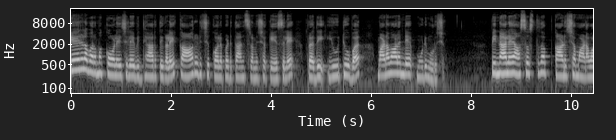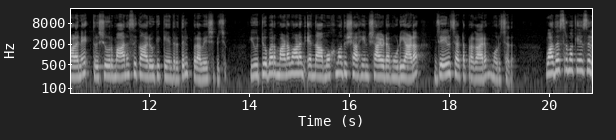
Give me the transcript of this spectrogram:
കേരളവർമ്മ കോളേജിലെ വിദ്യാർത്ഥികളെ കാറിടിച്ച് കൊലപ്പെടുത്താൻ ശ്രമിച്ച കേസിലെ പ്രതി യൂട്യൂബർ മണവാളന്റെ മുടി മുറിച്ചു. പിന്നാലെ അസ്വസ്ഥത കാണിച്ച മണവാളനെ തൃശൂർ മാനസികാരോഗ്യ കേന്ദ്രത്തിൽ പ്രവേശിപ്പിച്ചു. യൂട്യൂബർ മണവാളൻ എന്ന മുഹമ്മദ് ഷാഹിൻ ഷായുടെ മുടിയാണ് ജയിൽ ചട്ടപ്രകാരം മുറിച്ചത്. വധശ്രമ കേസിൽ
